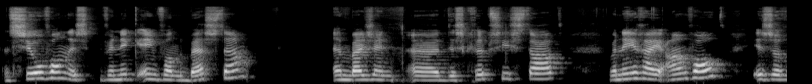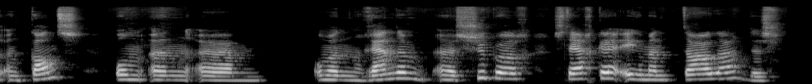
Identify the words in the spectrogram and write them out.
En Sylvan is, vind ik, een van de beste. En bij zijn uh, descriptie staat: Wanneer hij aanvalt, is er een kans om een, um, om een random uh, super sterke elementale, dus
